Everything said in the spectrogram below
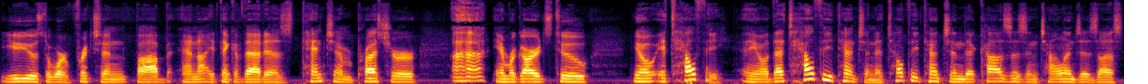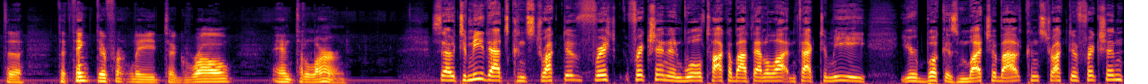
you use the word friction, Bob, and I think of that as tension, pressure, Uh-huh. in regards to, you know, it's healthy. You know, that's healthy tension. It's healthy tension that causes and challenges us to, to think differently, to grow, and to learn. So to me, that's constructive fric- friction, and we'll talk about that a lot. In fact, to me, your book is much about constructive friction.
